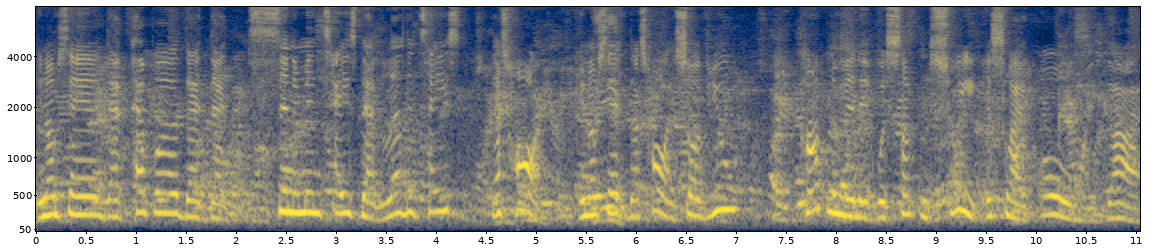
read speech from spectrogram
You know what I'm saying? That pepper, that that cinnamon taste, that leather taste, that's hard. You know what I'm saying? That's hard. So if you complement it with something sweet, it's like, oh my god,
